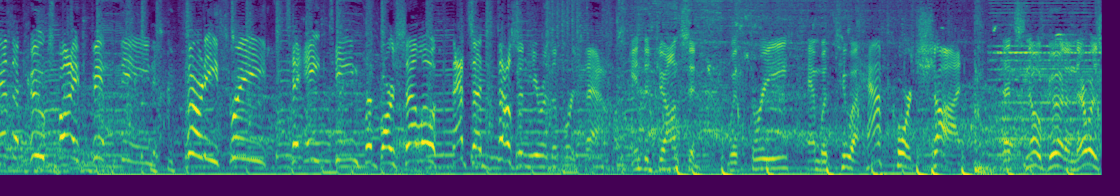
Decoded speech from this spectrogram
And the Cougs by 15. 33 to 18 for Barcelo. That's a dozen here in the first half. Into Johnson with three and with two. A half court shot that's no good. And there was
